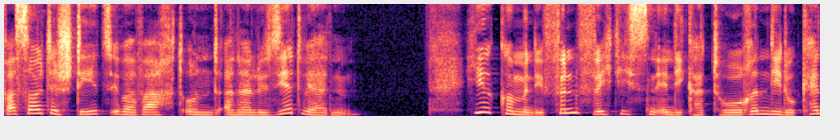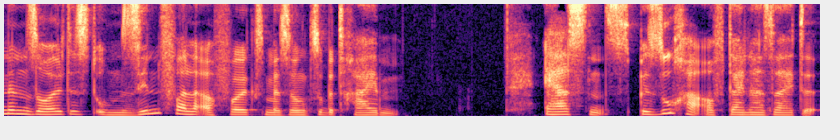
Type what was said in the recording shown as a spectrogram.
Was sollte stets überwacht und analysiert werden? Hier kommen die fünf wichtigsten Indikatoren, die du kennen solltest, um sinnvolle Erfolgsmessung zu betreiben. Erstens Besucher auf deiner Seite.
